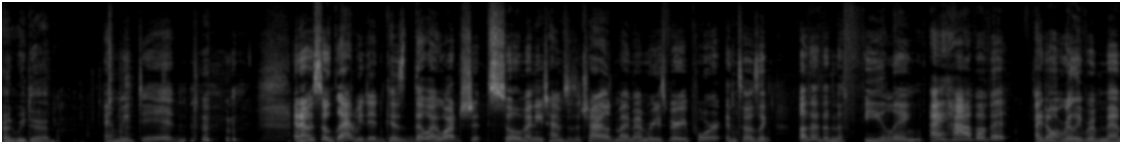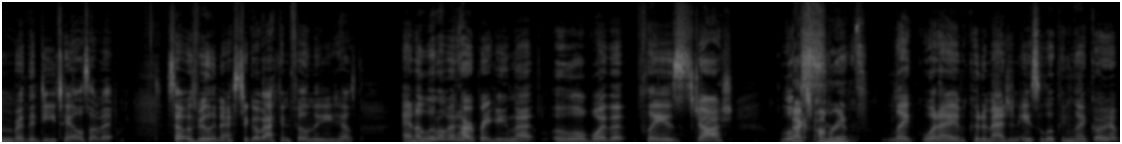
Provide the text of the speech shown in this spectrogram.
And we did. and we did. and I was so glad we did because though I watched it so many times as a child, my memory is very poor. And so I was like, other than the feeling I have of it, I don't really remember the details of it. So it was really nice to go back and fill in the details. And a little bit heartbreaking that the little boy that plays Josh looks Max Pomeranc. like what I could imagine Asa looking like growing up.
